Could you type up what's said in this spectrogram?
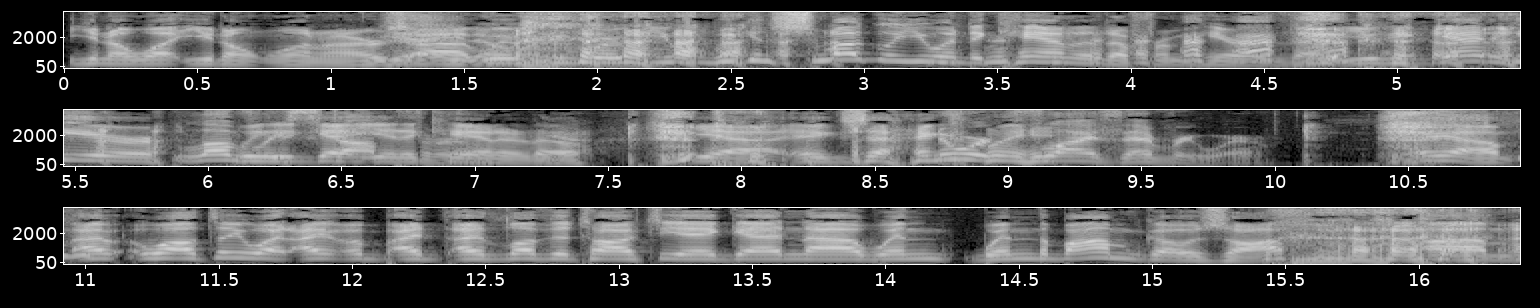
you know what? You don't want ours. Yeah, uh, we, don't. we're- you- we can smuggle you into Canada from here, though. You can get here. Lovely we can get stop you to through. Canada. Yeah, exactly. Newark flies everywhere. Yeah. I, well, I'll tell you what. I, I I'd love to talk to you again uh, when when the bomb goes off. Um,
